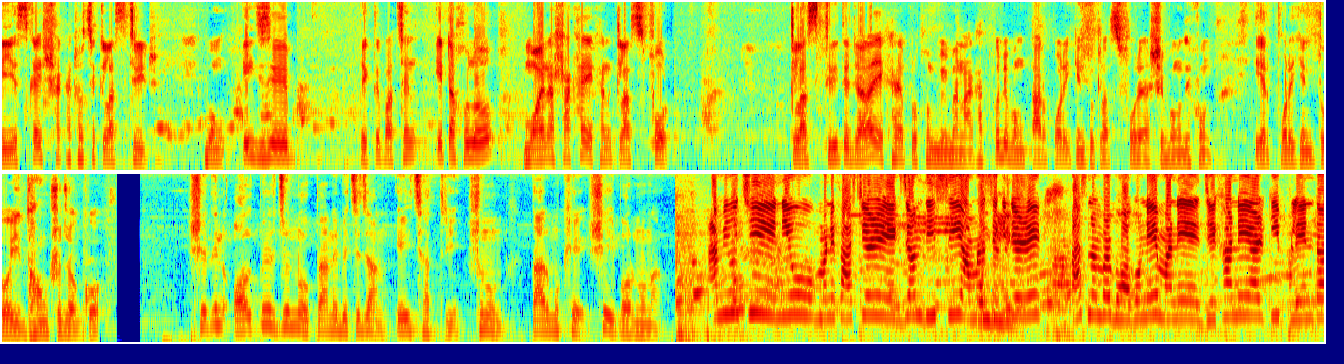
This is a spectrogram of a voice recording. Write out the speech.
এই স্কাই শাখাটা হচ্ছে ক্লাস থ্রির এবং এই যে দেখতে পাচ্ছেন, এটা হলো ময়না শাখা, এখানে ক্লাস ফোর ক্লাস থ্রিতে যারা, এখানে প্রথম বিমান আঘাত করে এবং তারপরে কিন্তু ক্লাস ফোরে আসে। এবং দেখুন, এরপরে কিন্তু ওই ধ্বংসযজ্ঞ। সেদিন অল্পের জন্য প্রাণে বেঁচে যান এই ছাত্রী। শুনুন তার মুখে সেই বর্ণনা। আমি হচ্ছে নিউ মানে ফার্স্ট ইয়ারের এক্সাম দিছি আমরা সেকেন্ড ইয়ারে পাঁচ নাম্বার ভবনে মানে যেখানে আর কি প্লেনটা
